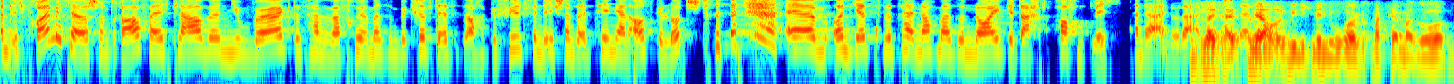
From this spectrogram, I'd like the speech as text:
Und ich freue mich ja schon drauf, weil ich glaube, New Work, das haben wir war früher immer so ein Begriff, der ist jetzt auch gefühlt, finde ich, schon seit zehn Jahren ausgelutscht. ähm, und jetzt wird's halt nochmal so neu gedacht, hoffentlich an der einen oder anderen Vielleicht heißt es ja auch irgendwie nicht mehr New Work, das macht ja immer so,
